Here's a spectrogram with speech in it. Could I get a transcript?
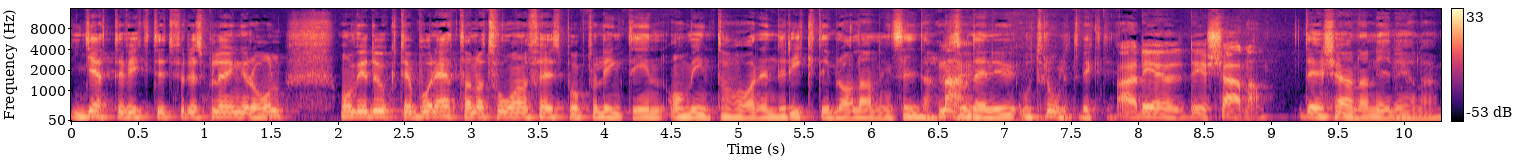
Jätteviktigt för det spelar ingen roll om vi är duktiga på ettan och tvåan, Facebook och LinkedIn om vi inte har en riktigt bra landningssida. Nej. Så den är ju otroligt viktig. Nej, det, är, det är kärnan. Det är kärnan i det hela.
